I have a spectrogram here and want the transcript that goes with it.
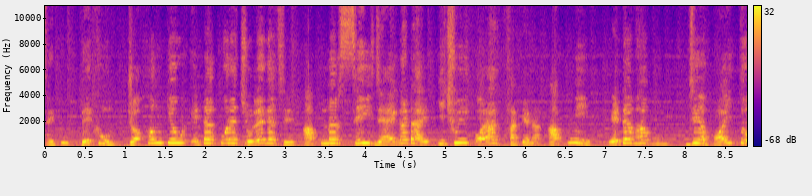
শিখুন। দেখুন, যখন কেউ এটা করে চলে গেছে, আপনার সেই জায়গাটায় কিছুই করার থাকে না। আপনি এটা ভাবুন যে হয়তো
